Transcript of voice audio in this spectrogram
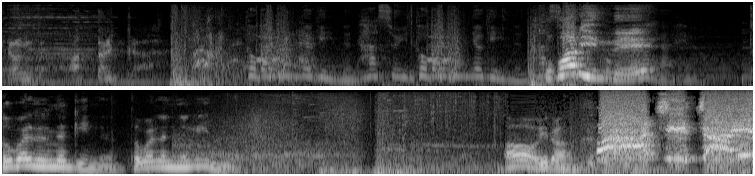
이런 거 어떨까? 도발 능력이 있는 하수인 도발 능력이 있는 하수인 도발이 있네. 도발 능력이 있는, 도발 능력이 있는. 어, 이런. 아, 진짜 이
